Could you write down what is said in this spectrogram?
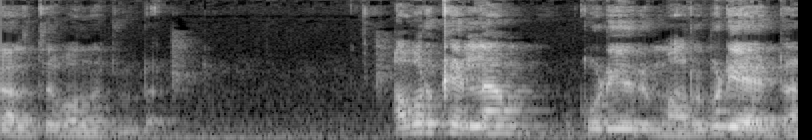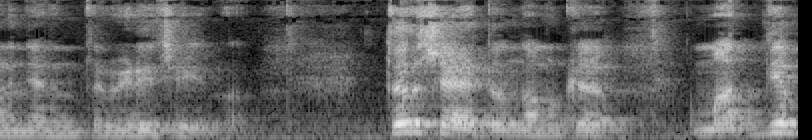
കാലത്ത് വന്നിട്ടുണ്ട്. അവർക്കെല്ലാം കൂടി ഒരു മറുപടിയായിട്ടാണ് ഞാൻ ഇന്നത്തെ വീഡിയോ ചെയ്യുന്നത്. തീർച്ചയായിട്ടും നമുക്ക് മദ്യം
